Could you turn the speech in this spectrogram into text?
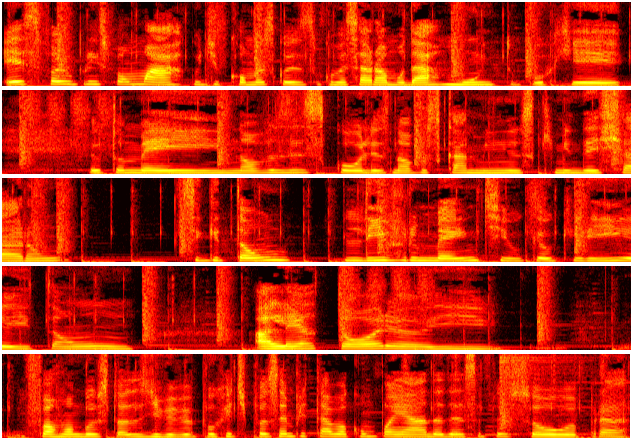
Esse foi o principal marco de como as coisas começaram a mudar muito, porque eu tomei novas escolhas, novos caminhos que me deixaram seguir tão livremente o que eu queria e tão aleatória e forma gostosa de viver, porque tipo eu sempre estava acompanhada dessa pessoa para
